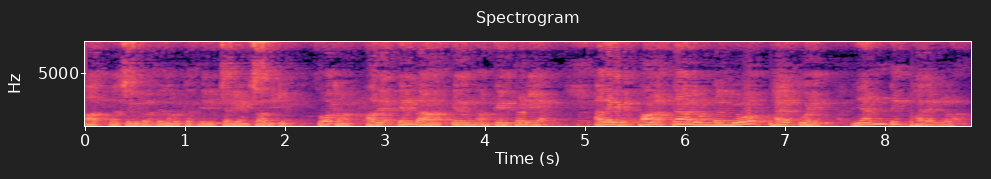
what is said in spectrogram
ആത്മസ്വരൂപത്തെ നമുക്ക് തിരിച്ചറിയാൻ സാധിക്കും. നോക്കണം അത് എന്താണ് എന്ന് നമുക്ക് പഠിക്കാം. അതായത് പാർത്താലുണ്ടല്ലോ ഫലത്തൊഴിൽ രണ്ട് ഫലങ്ങളാണ്.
